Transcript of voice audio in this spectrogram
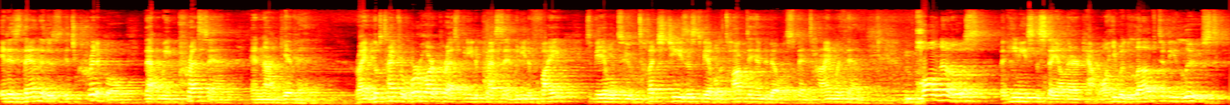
it is then that it's critical that we press in and not give in. Right? In those times where we're hard pressed, we need to press in. We need to fight to be able to touch Jesus, to be able to talk to him, to be able to spend time with him. And Paul knows that he needs to stay on their account. While he would love to be loosed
